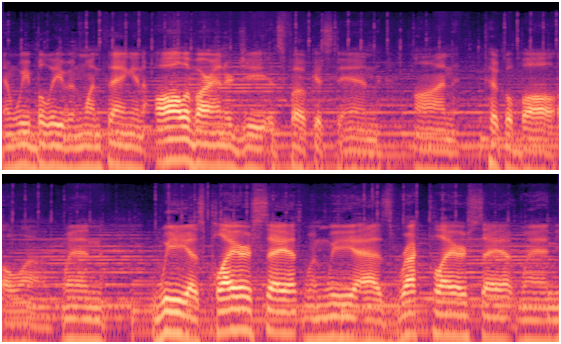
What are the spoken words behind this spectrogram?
and we believe in one thing, and all of our energy is focused in on pickleball alone. When we as players say it, when we as rec players say it, when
